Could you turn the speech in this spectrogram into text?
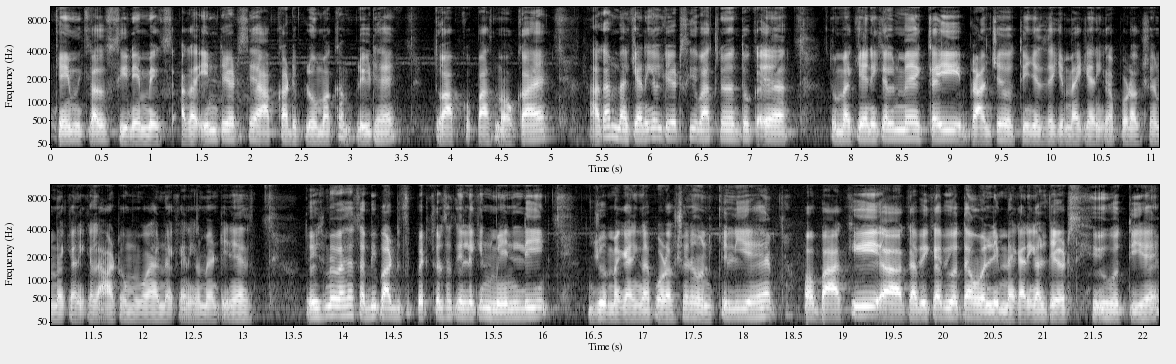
chemical ceramics अगर इन ट्रेड से आपका डिप्लोमा कंप्लीट है तो आपको पास मौका है। अगर मैकेनिकल ट्रेड्स की बात करें तो तो मैकेनिकल में कई ब्रांचेज होती हैं जैसे कि mechanical production mechanical automobile mechanical maintenance. तो इसमें वैसे सभी पार्टिसिपेट कर सकते हैं लेकिन मेनली जो मैकेनिकल प्रोडक्शन है उनके लिए है। और बाकी आ, कभी कभी होता है ओनली मैकेनिकल ट्रेड्स ही होती है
